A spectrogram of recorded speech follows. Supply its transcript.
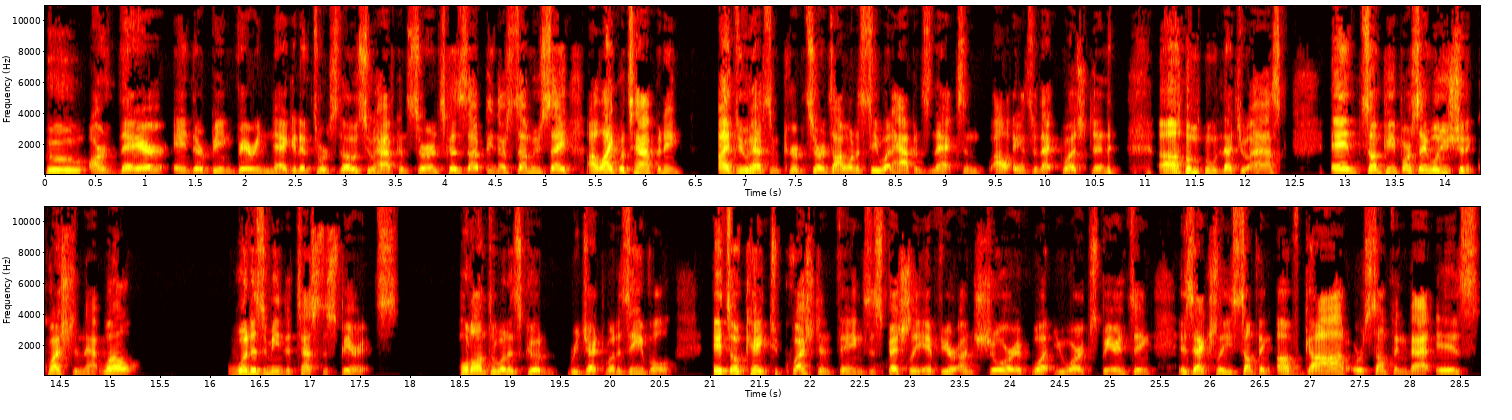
who are there and they're being very negative towards those who have concerns? Because I think there's some who say, I like what's happening. I do have some concerns. I want to see what happens next. And I'll answer that question um, that you ask. And some people are saying, well, you shouldn't question that. Well, what does it mean to test the spirits? Hold on to what is good, reject what is evil. It's okay to question things, especially if you're unsure if what you are experiencing is actually something of God or something that is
